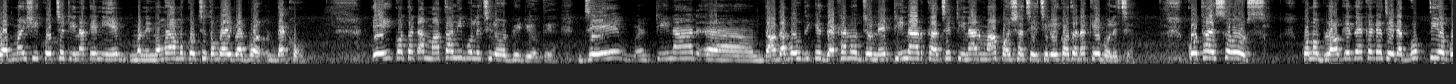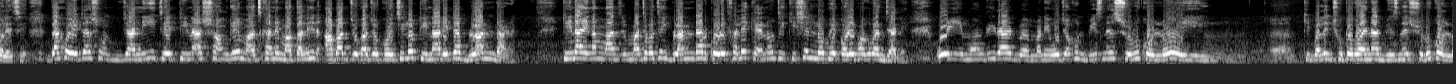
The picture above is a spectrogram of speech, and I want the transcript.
বদমাইশি করছে টিনাকে নিয়ে মানে নোংরামো করছে, তোমরা এবার দেখো। এই কথাটা মাতালি বলেছিল ওর ভিডিওতে, যে টিনার দাদা বৌদিকে দেখানোর জন্য টিনার কাছে টিনার মা পয়সা চেয়েছিল। এই কথাটা কে বলেছে? কোথায় সোর্স কোনো ব্লগে দেখা গেছে, এটা গুপ্তিও বলেছে। দেখো, এটা জানি যে টিনার সঙ্গে মাঝখানে মাতালির আবার যোগাযোগ হয়েছিল। টিনার এটা ব্লান্ডার টিনা এরম মাঝে মাঝে মাঝেই ব্লান্ডার করে ফেলে। কেন যে কিসের লোভে করে, ভগবান জানে। ওই মন্দিরার মানে ও যখন বিজনেস শুরু করল, ওই কি বলে, ছোট গয়নার বিজনেস শুরু করল,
